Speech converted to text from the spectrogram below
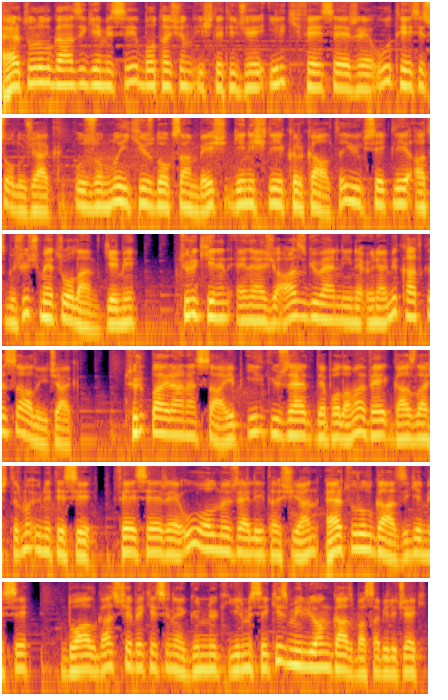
Ertuğrul Gazi gemisi BOTAŞ'ın işleteceği ilk FSRU tesis olacak. Uzunluğu 295, genişliği 46, yüksekliği 63 metre olan gemi, Türkiye'nin enerji arz güvenliğine önemli katkı sağlayacak. Türk bayrağına sahip ilk yüzer depolama ve gazlaştırma ünitesi FSRU olma özelliği taşıyan Ertuğrul Gazi gemisi, doğal gaz şebekesine günlük 28 milyon gaz basabilecek.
